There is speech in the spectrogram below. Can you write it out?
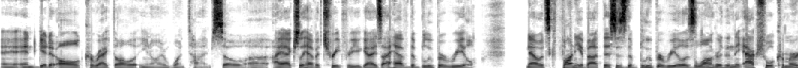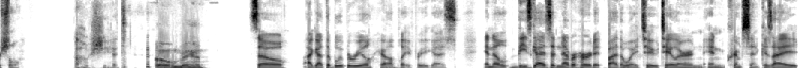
and, and get it all correct, all you know, at one time. So uh, I actually have a treat for you guys. I have the blooper reel. Now, what's funny about this is the blooper reel is longer than the actual commercial. Oh shit. Oh man. So I got the blooper reel. Here, I'll play it for you guys. And these guys have never heard it, by the way, too, Taylor and, and Crimson, because I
